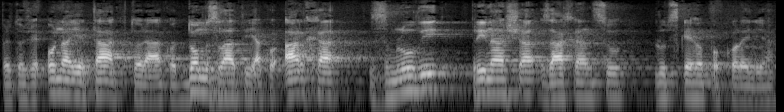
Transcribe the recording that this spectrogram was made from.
pretože ona je tá, ktorá ako dom zlatý, ako archa zmluvy prináša záchrancu ľudského pokolenia.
